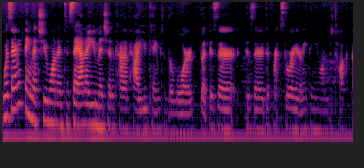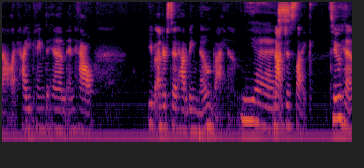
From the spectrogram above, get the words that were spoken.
Was there anything that you wanted to say? I know you mentioned kind of how you came to the Lord, but is there is there a different story or anything you wanted to talk about, like how you came to Him and how you've understood how to be known by Him, yes. not just like to Him,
